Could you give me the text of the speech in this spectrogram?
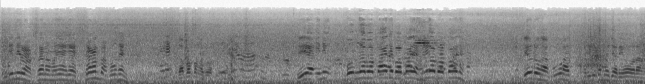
Jadi ini laksa namanya guys. Silakan pak Bung Sen Gak apa-apa gak apa-apa. Iya ini Bu enggak bapak aja bapak aja. Enggak bapak aja Dia udah gak kuat Jadi kita mau cari orang.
